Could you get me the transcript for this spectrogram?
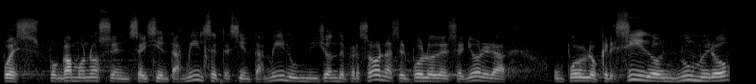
pues pongámonos en 600.000, 700.000, un millón de personas. El pueblo del Señor era un pueblo crecido en número,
